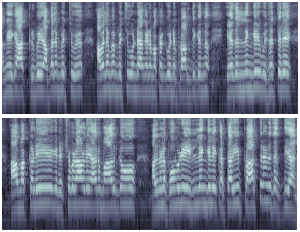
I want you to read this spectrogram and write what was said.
അങ്ങേക്ക് ആ കൃപയിൽ അവലംബിച്ചു അവലംബം വെച്ചുകൊണ്ട് അങ്ങയുടെ മക്കൾക്ക് വേണ്ടി പ്രാർത്ഥിക്കുന്നു. ഏതല്ലെങ്കിലും വിധത്തിൽ ആ മക്കളെ രക്ഷപ്പെടാനുള്ള യാതൊരു മാതൃകമോ അതിനുള്ള പോംവഴി ഇല്ലെങ്കിൽ കർത്താവ് ഈ പ്രാർത്ഥനയുടെ ശക്തിയാൽ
